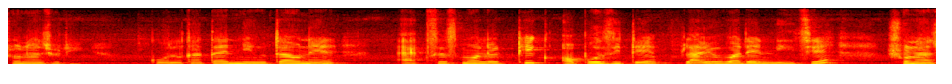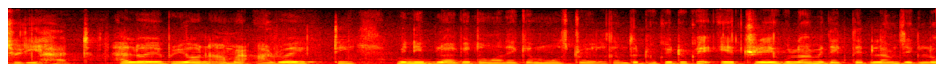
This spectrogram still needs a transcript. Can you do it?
সোনাঝুরি। কলকাতায় নিউ টাউনের অ্যাক্সেস মলের ঠিক অপোজিটে ফ্লাইওভারের নিচে সোনাঝুরি হাট। হ্যালো এভরিওয়ান আমার আরও একটি মিনি ব্লগে তোমাদেরকে মোস্ট ওয়েলকাম তো ঢুকে ঢুকে এই ট্রেগুলো আমি দেখতে পেলাম, যেগুলো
